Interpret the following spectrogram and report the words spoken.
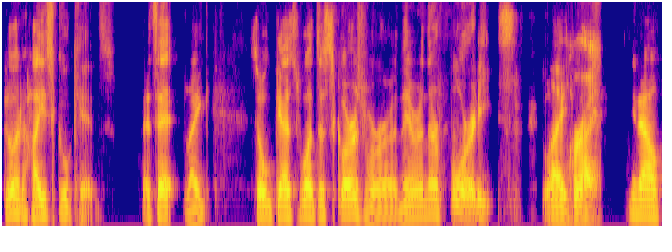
good high school kids. That's it. Like, so guess what the scores were? And They were in their 40s. Like, right. You know,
